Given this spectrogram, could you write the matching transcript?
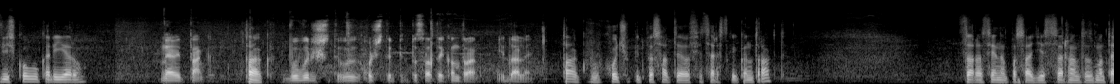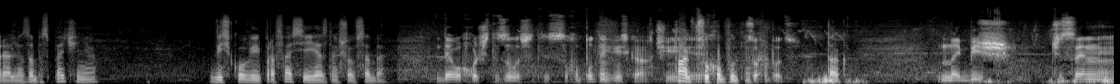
військову кар'єру. Навіть так. Так, Ви вирішите, ви хочете підписати контракт і далі. так, хочу підписати офіцерський контракт. Зараз я на посаді сержанта з матеріального забезпечення. В військовій професії я знайшов себе. Де ви хочете залишитись? В сухопутних військах чи Так, в сухопутних. Сухопутних. Так, найбільш чисельні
